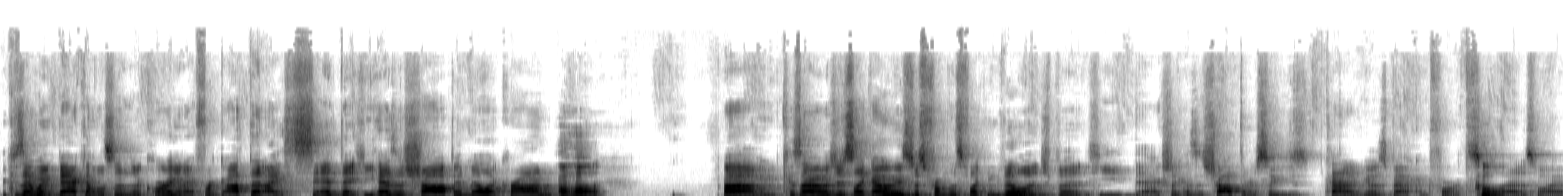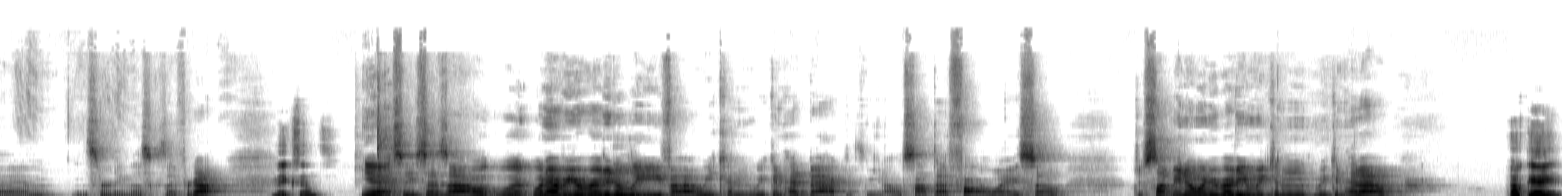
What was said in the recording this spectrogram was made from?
because I went back and listened to the recording and I forgot that I said that he has a shop in Melekron. Uh huh. Um, because I was just like, oh, he's just from this fucking village, but he actually has a shop there, so he's kind of goes back and forth. So Cool. that is why I am inserting this because I forgot. Makes sense. Yeah, so he says, uh, w- whenever you're ready to leave, uh, we can we can head back. You know, it's not that far away, so just let me know when you're ready, and we can we can head out. Okay.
